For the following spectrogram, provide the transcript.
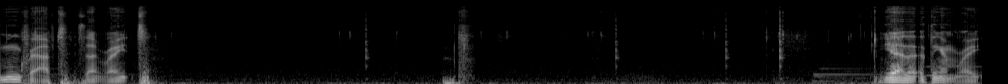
Mooncraft. Is that right? Yeah, I think I'm right.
